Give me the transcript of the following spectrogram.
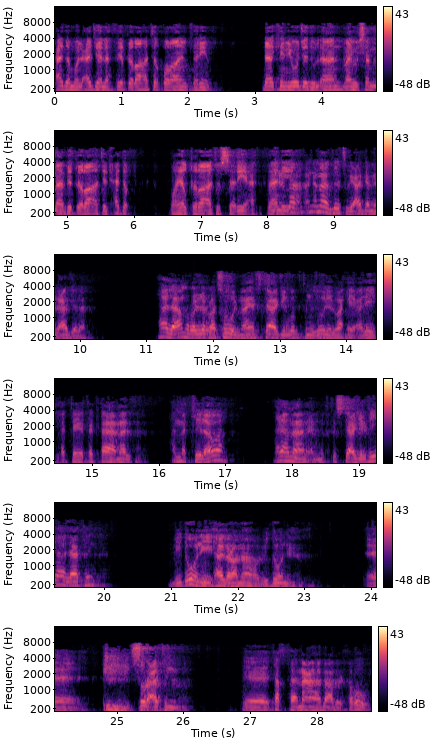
عدم العجلة في قراءة القرآن الكريم لكن يوجد الآن ما يسمى بقراءة الحدر. وهي القراءة السريعة. فهل أنا ما, أنا ما قلت بعدم العجلة. هذا أمر للرسول ما يستعجل وقت نزول الوحي عليه حتى يتكامل. أما التلاوة لا مانع أنك تستعجل فيها لكن بدون هذرمة وبدون آه، سرعة آه، تخفى معها بعض الحروف.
